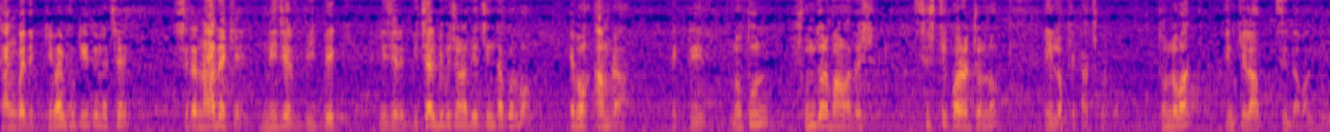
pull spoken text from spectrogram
সাংবাদিক কীভাবে ফুটিয়ে তুলেছে, সেটা না দেখে নিজের বিবেক, নিজের বিচার বিবেচনা দিয়ে চিন্তা করব এবং আমরা একটি নতুন সুন্দর বাংলাদেশ সৃষ্টি করার জন্য এই লক্ষ্যে কাজ করব। ধন্যবাদ। इनकलाब जिंदाबाद।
